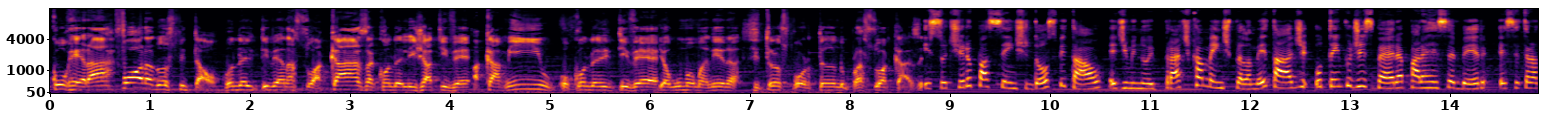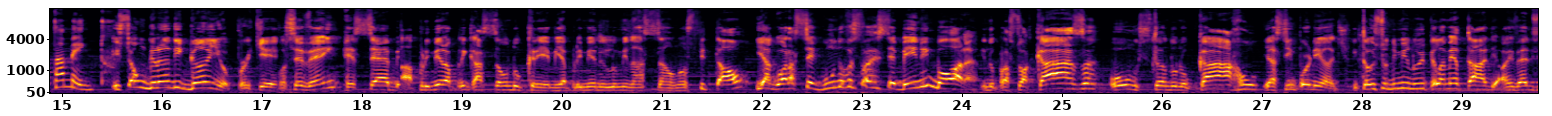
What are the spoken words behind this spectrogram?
ocorrerá fora do hospital, quando ele estiver na sua casa, quando ele já estiver a caminho ou quando ele estiver de alguma maneira se transportando para sua casa. Isso tira o paciente do hospital e diminui praticamente pela metade o tempo de espera para receber esse tratamento. Isso é um grande ganho, porque você vem, recebe a primeira aplicação do creme e a primeira iluminação no hospital e agora a segunda você vai receber indo embora, indo para sua casa ou estando no carro e assim por diante. Então isso diminui pela metade, ao invés de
